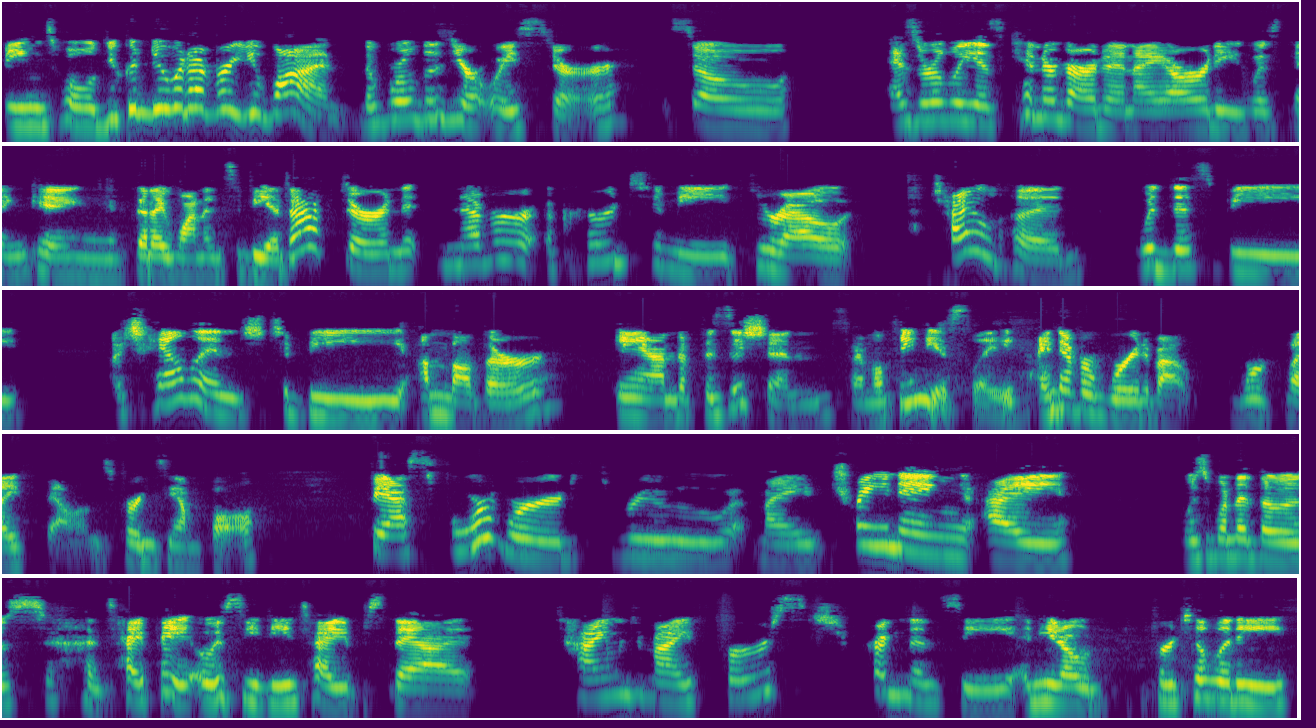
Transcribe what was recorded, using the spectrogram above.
being told, you can do whatever you want. The world is your oyster. So as early as kindergarten, I already was thinking that I wanted to be a doctor. And it never occurred to me throughout childhood would this be a challenge to be a mother and a physician simultaneously. I never worried about work life balance, for example. Fast forward through my training, I was one of those type A OCD types that timed my first pregnancy and, you know, fertility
